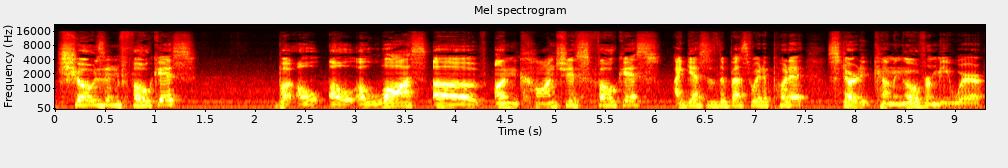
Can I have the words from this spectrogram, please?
chosen focus but a, a, a, loss of unconscious focus, I guess is the best way to put it, started coming over me where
